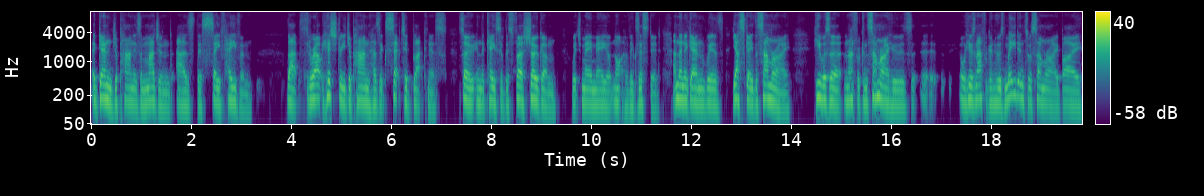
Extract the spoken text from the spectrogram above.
again, Japan is imagined as this safe haven. That throughout history, Japan has accepted blackness. So, in the case of this first shogun, which may may not have existed, and then again with Yasuke the samurai, he was a, an African samurai who is uh, or he was an African who was made into a samurai by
